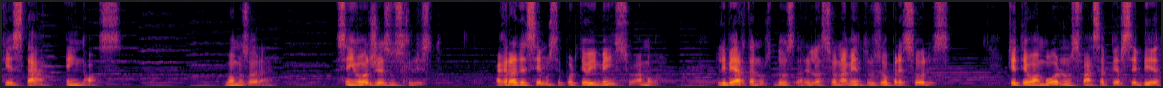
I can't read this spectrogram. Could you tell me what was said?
que está em nós. Vamos orar. Senhor Jesus Cristo, agradecemos-te por teu imenso amor. Liberta-nos dos relacionamentos opressores. Que teu amor nos faça perceber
